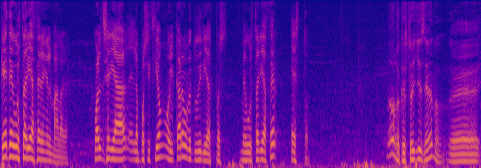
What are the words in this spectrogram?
¿qué te gustaría hacer en el Málaga? ¿Cuál sería la posición o el cargo que tú dirías? Pues me gustaría hacer esto. Não, o que estou dizendo eh,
